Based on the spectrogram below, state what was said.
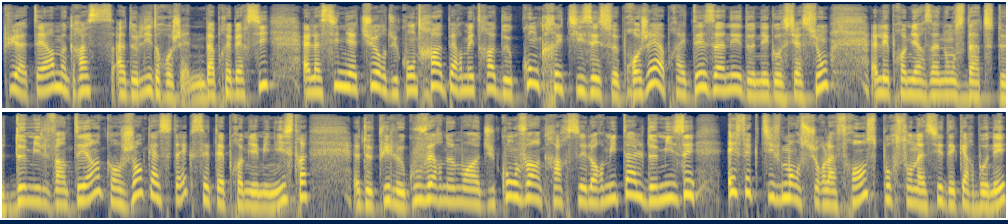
puis à terme grâce à de l'hydrogène. D'après Bercy, la signature du contrat permettra de concrétiser ce projet après des années de négociations. Les premières annonces datent de 2021 quand Jean Castex était Premier ministre. Depuis, le gouvernement a dû convaincre ArcelorMittal de miser effectivement sur la France pour son acier décarboné.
